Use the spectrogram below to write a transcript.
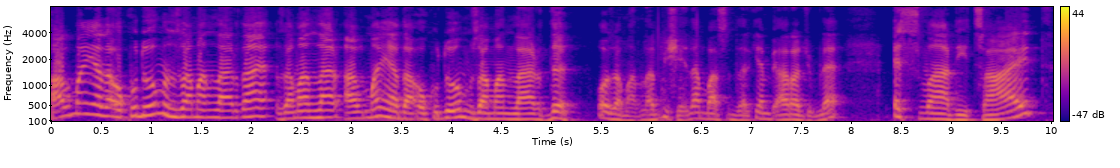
Almanya'da okuduğum zamanlarda zamanlar Almanya'da okuduğum zamanlardı. O zamanlar bir şeyden bahsederken bir ara cümle. Es war die Zeit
